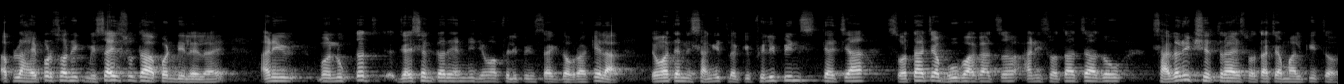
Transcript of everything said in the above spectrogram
आपलं हायपरसॉनिक मिसाईलसुद्धा आपण दिलेलं आहे. आणि मग नुकतंच जयशंकर यांनी जेव्हा फिलिपिन्सचा एक दौरा केला तेव्हा त्यांनी सांगितलं की फिलिपिन्स त्याच्या स्वतःच्या भूभागाचं आणि स्वतःचा जो सागरी क्षेत्र आहे स्वतःच्या मालकीचं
